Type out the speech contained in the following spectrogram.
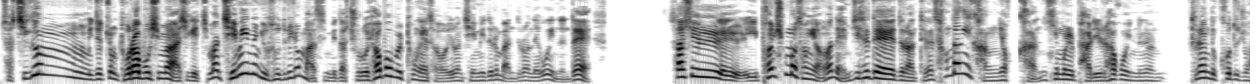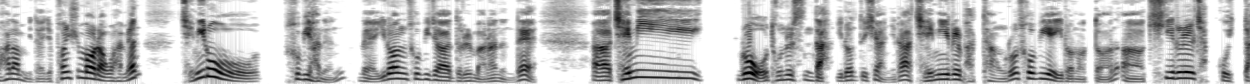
자, 지금 이제 좀 돌아보시면 아시겠지만 재미있는 요소들이 좀 많습니다. 주로 협업을 통해서 이런 재미들을 만들어내고 있는데 사실 이 펀슈머 성향은 MZ 세대들한테는 상당히 강력한 힘을 발휘를 하고 있는 트렌드 코드 중 하나입니다. 이제 펀슈머라고 하면 재미로 소비하는 네, 이런 소비자들을 말하는데 아, 재미 로 돈을 쓴다 이런 뜻이 아니라 재미를 바탕으로 소비에 이런 어떤 어, 키를 잡고 있다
